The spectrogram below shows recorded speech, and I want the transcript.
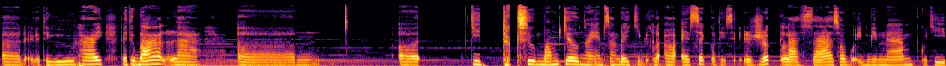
Ờ, uh, cái thứ hai. Cái thứ ba là uh, uh, chị thực sự mong chờ ngày em sang đây. Chị biết là uh, Essex có thể sẽ rất là xa so với miền Nam của chị.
